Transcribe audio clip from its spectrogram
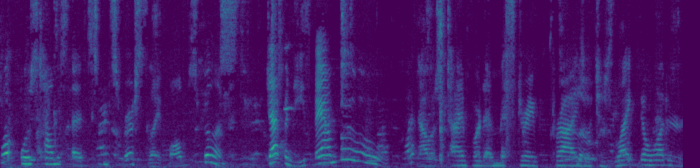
What was Thomas Edison's first light bulb's filament? Japanese bamboo! Now it's time for the mystery prize, which is light no water.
